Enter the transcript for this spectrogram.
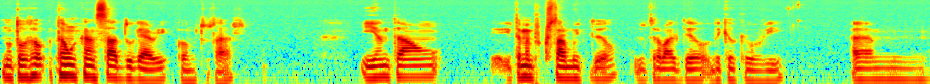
não estou tão, tão cansado do Gary como tu estás. E então, e também por gostar muito dele, do trabalho dele, daquilo que eu vi, é-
